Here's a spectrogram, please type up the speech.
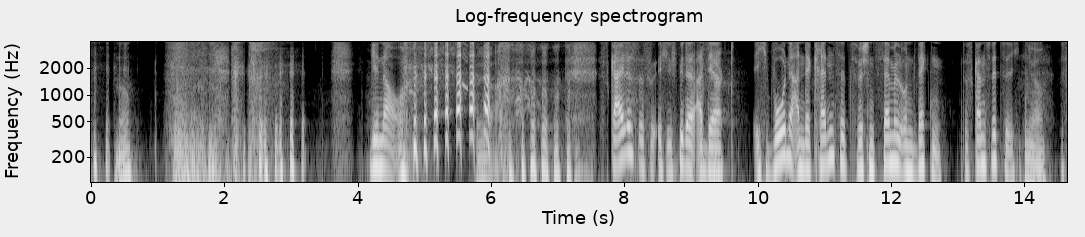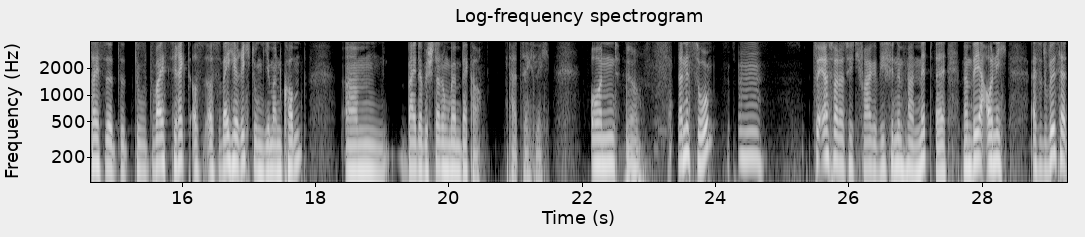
ne? genau. ja. das Geile ist, ist ich, ich bin ja an der, ich wohne an der Grenze zwischen Semmel und Wecken. Das ist ganz witzig. Ja. Das heißt, äh, du, du weißt direkt, aus, aus welcher Richtung jemand kommt ähm, bei der Bestellung beim Bäcker. Tatsächlich. Und ja. dann ist so, mh, mm, zuerst war natürlich die Frage, wie viel nimmt man mit? Weil man will ja auch nicht, also du willst ja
